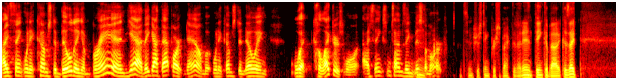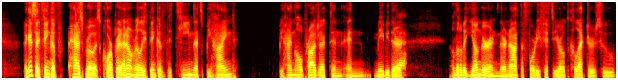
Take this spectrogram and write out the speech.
I think when it comes to building a brand, yeah, they got that part down, but when it comes to knowing what collectors want, I think sometimes they miss Hmm. the mark. It's an interesting perspective. I didn't think about it because I, I guess I think of Hasbro as corporate. I don't really think of the team that's behind behind the whole project and and maybe they're yeah. a little bit younger and they're not the 40 50 year old collectors who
